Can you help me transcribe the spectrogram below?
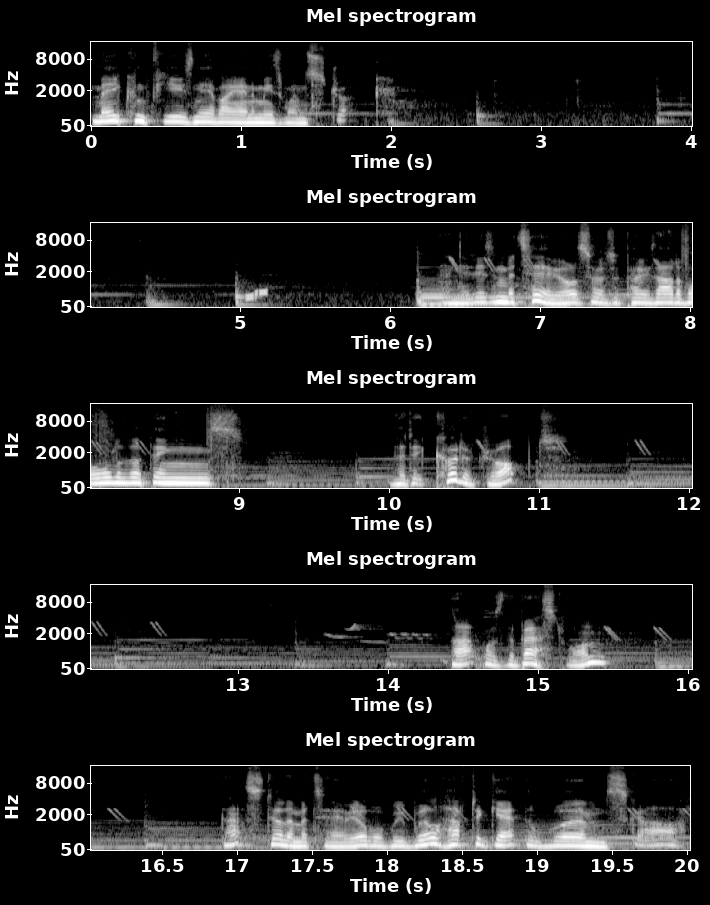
May confuse nearby enemies when struck. And it is a material, so I suppose out of all of the things that it could have dropped. That was the best one. That's still a material, but we will have to get the worm scarf.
